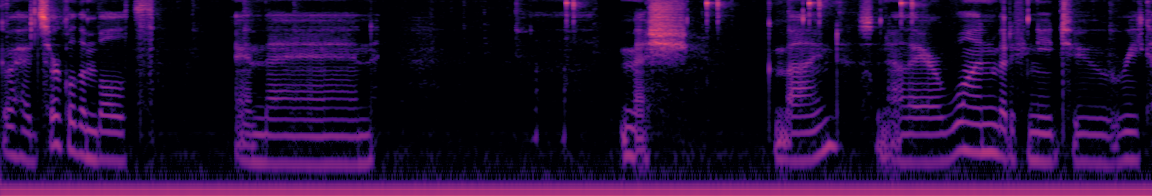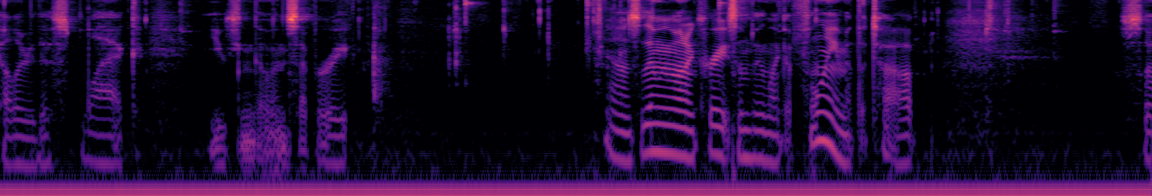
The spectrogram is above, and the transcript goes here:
go ahead circle them both and then uh, mesh combined. So now they are one but if you need to recolor this black you can go and separate. Uh, so then we want to create something like a flame at the top. So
